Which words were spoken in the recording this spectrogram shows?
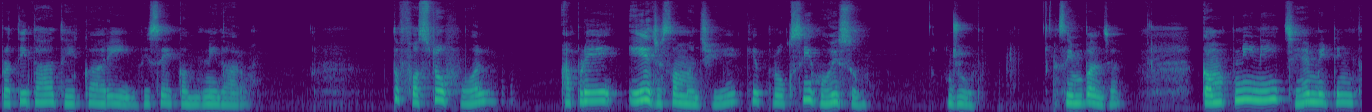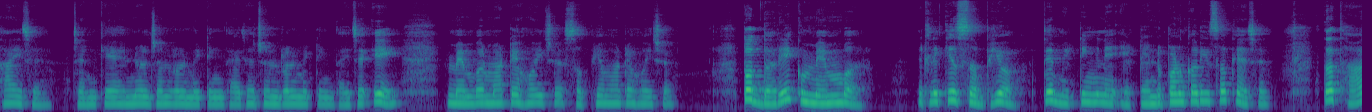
પ્રતિધાધિકારી વિશે કંપની ધારો. તો ફર્સ્ટ ઓફ ઓલ આપણે એ જ સમજીએ કે પ્રોક્સી હોય શું જુઓ સિમ્પલ છે. કંપનીની જે મિટિંગ થાય છે, જેમ કે એન્યુઅલ જનરલ મિટિંગ થાય છે, જનરલ મિટિંગ થાય છે, એ મેમ્બર માટે હોય છે, સભ્ય માટે હોય છે. તો દરેક મેમ્બર, એટલે કે સભ્ય, તે મિટિંગને એટેન્ડ પણ કરી શકે છે, તથા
